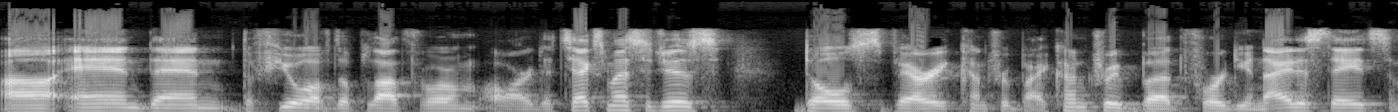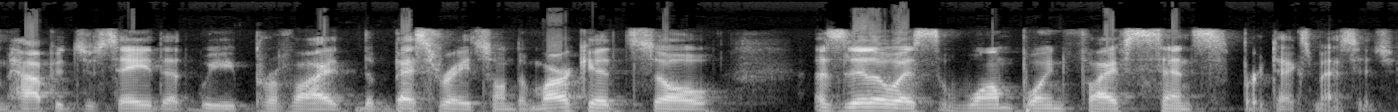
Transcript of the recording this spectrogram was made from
Uh, and then the few of the platform are the text messages. Those vary country by country, but for the United States, I'm happy to say that we provide the best rates on the market. So as little as 1.5 cents per text message.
